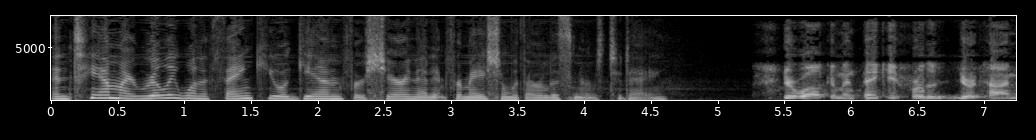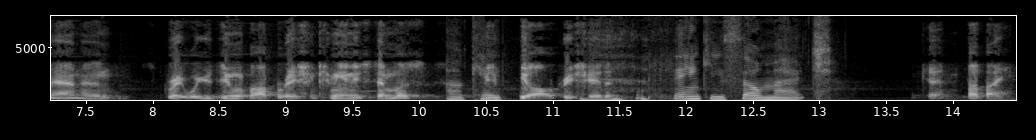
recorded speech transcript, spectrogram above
And Tim, I really want to thank you again for sharing that information with our listeners today. You're welcome, and thank you for the, your time, Ann, and great what you're doing with Operation Community Stimulus. Okay. We, we all appreciate it. thank you so much. Okay, bye-bye.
